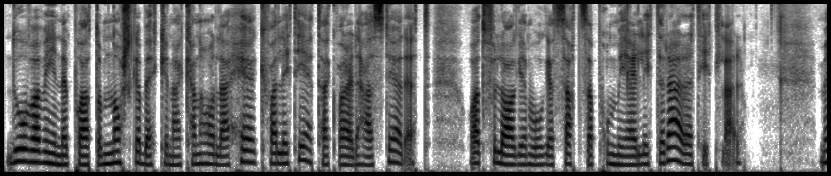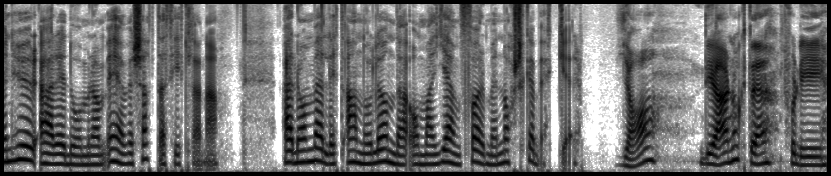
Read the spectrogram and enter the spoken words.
Då var vi inne på att de norska böckerna kan hålla hög kvalitet tack vare det här stödet och att förlagen vågat satsa på mer litterära titlar. Men hur är det då med de översatta titlarna? Er de veldig annorlunda om man jämför med norske bøker? Ja, de er nok det, fordi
